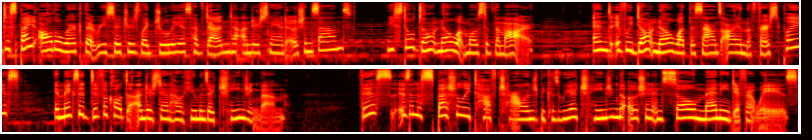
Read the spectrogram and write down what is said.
Despite all the work that researchers like Julius have done to understand ocean sounds, we still don't know what most of them are. And if we don't know what the sounds are in the first place, it makes it difficult to understand how humans are changing them. This is an especially tough challenge because we are changing the ocean in so many different ways.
